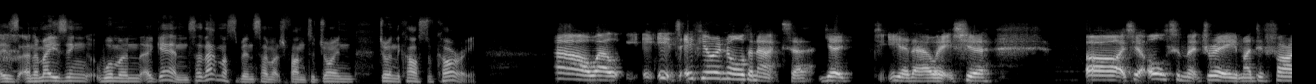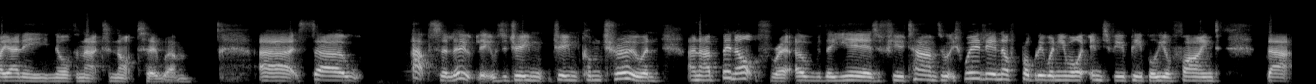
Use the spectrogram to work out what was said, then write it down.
is an amazing woman again. So that must have been so much fun to join join the cast of Corrie. Oh well, it's if you're a northern actor, you you know it's your oh it's your ultimate dream. I defy any northern actor not to. Um, uh, so absolutely, it was a dream dream come true, and and I've been up for it over the years a few times. Which weirdly enough, probably when you interview people, you'll find that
